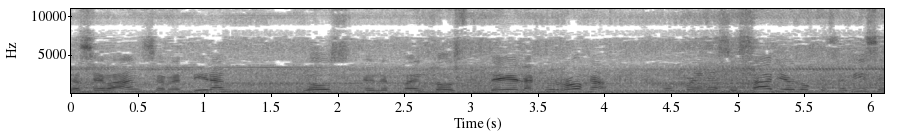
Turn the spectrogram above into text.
Ya se van, se retiran los elementos de la Cruz Roja. No fue necesario lo que se dice.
